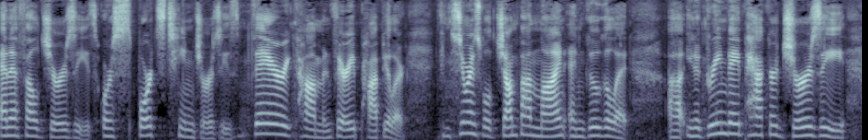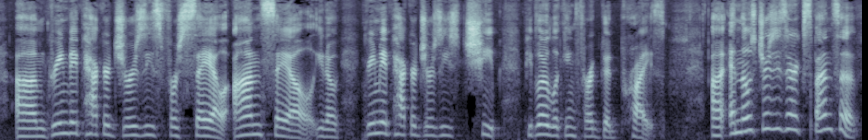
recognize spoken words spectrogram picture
NFL jerseys or sports team jerseys. Very common, very popular. Consumers will jump online and Google it. Uh, you know, Green Bay Packer jersey, um, Green Bay Packer jerseys for sale, on sale. You know, Green Bay Packer jerseys cheap. People are looking for a good price. Uh, and those jerseys are expensive.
